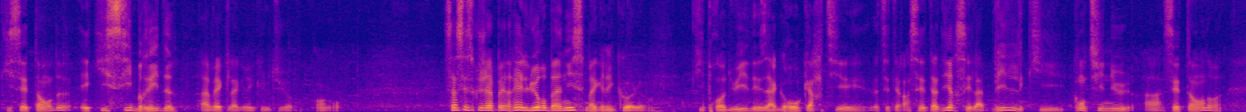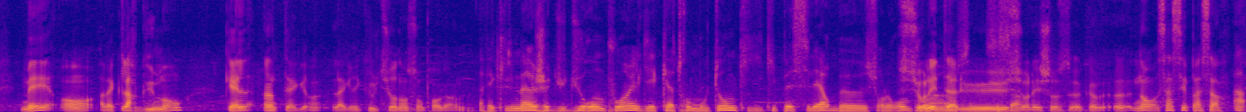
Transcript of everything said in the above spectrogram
qui s'étendent et qui s'hybrident avec l'agriculture, en gros. Ça, c'est ce que j'appellerais l'urbanisme agricole, qui produit des agroquartiers, etc. C'est-à-dire, c'est la ville qui continue à s'étendre, mais avec l'argument qu'elle intègre l'agriculture dans son programme. Avec l'image du, du rond-point et des quatre moutons qui, qui pèsent l'herbe sur le rond-point. Sur les hein, talus, sur les choses comme... Euh, non, ça, c'est pas ça. Ah.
